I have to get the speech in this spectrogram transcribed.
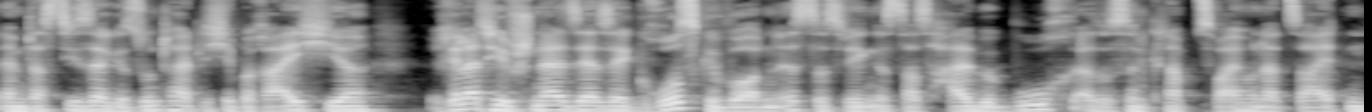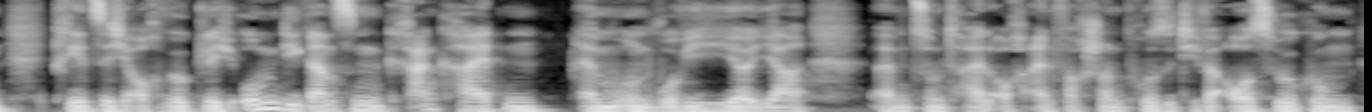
ähm, dass dieser gesundheitliche Bereich hier relativ schnell sehr, sehr groß geworden ist. Deswegen ist das halbe Buch, also es sind knapp 200 Seiten, dreht sich auch wirklich um die ganzen Krankheiten ähm, und wo wir hier ja ähm, zum Teil auch einfach schon positive Auswirkungen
